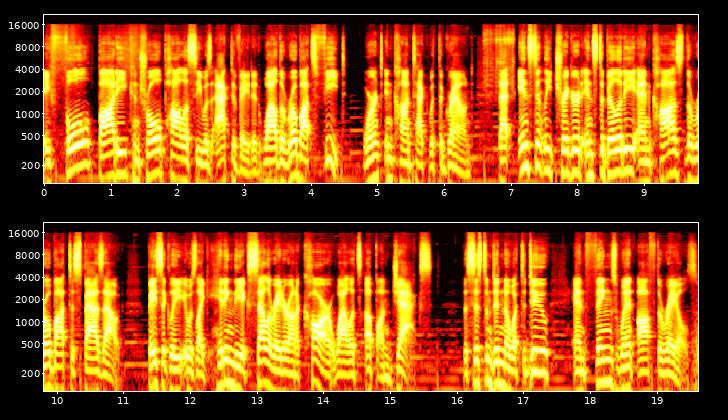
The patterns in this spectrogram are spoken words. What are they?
A full body control policy was activated while the robot's feet weren't in contact with the ground. That instantly triggered instability and caused the robot to spaz out. Basically, it was like hitting the accelerator on a car while it's up on jacks. The system didn't know what to do, and things went off the rails.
